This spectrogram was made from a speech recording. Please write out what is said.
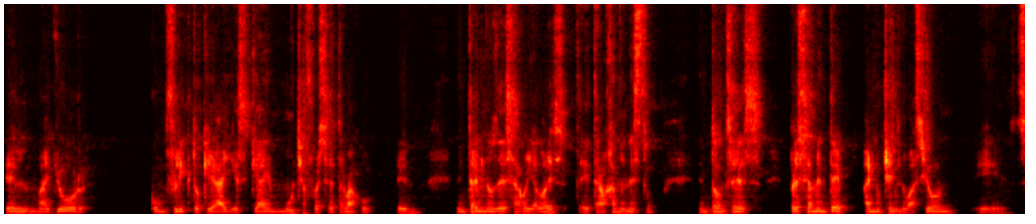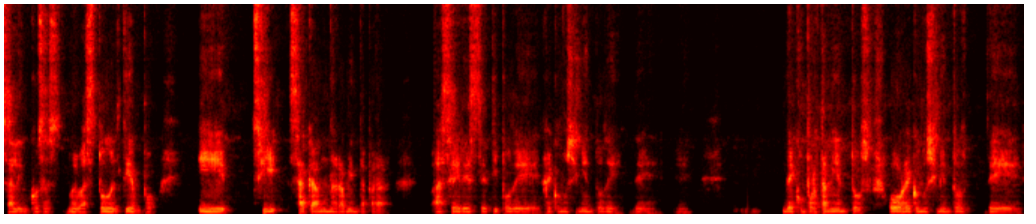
el mayor conflicto que hay es que hay mucha fuerza de trabajo en, en términos de desarrolladores eh, trabajando en esto. Entonces, precisamente hay mucha innovación, eh, salen cosas nuevas todo el tiempo y si sacan una herramienta para hacer este tipo de reconocimiento de, de, eh, comportamientos o reconocimiento de,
